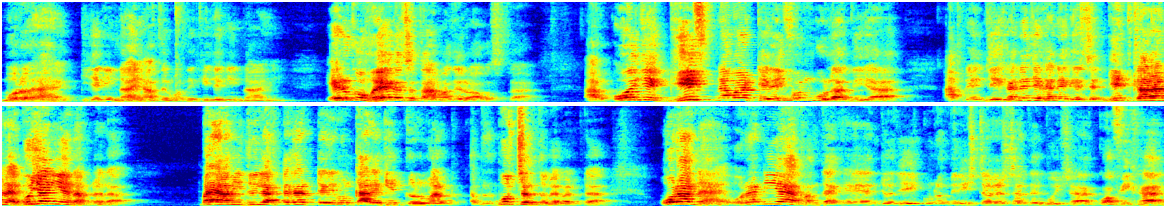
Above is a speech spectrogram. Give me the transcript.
মনে হয় হ্যাঁ কি জানি নাই হাতের মধ্যে কি জানি নাই এরকম হয়ে গেছে তো আমাদের অবস্থা আর ওই যে গিফট নেওয়ার টেলিফোনগুলা দিয়া আপনি যেখানে যেখানে গেছেন গিফট কারা নেয় বুঝা নিয়েন আপনারা ভাই আমি দুই লাখ টাকার টেলিফোন কারে গিফট করব আর আপনি বুঝছেন তো ব্যাপারটা ওরা নেয় ওরা নিয়ে এখন দেখেন যদি কোনো মিনিস্টারের সাথে বৈশা কফি খায়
